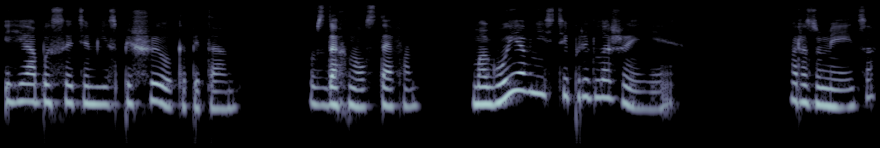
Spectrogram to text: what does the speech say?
я бы с этим не спешил, капитан», — вздохнул Стефан. «Могу я внести предложение?» «Разумеется.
